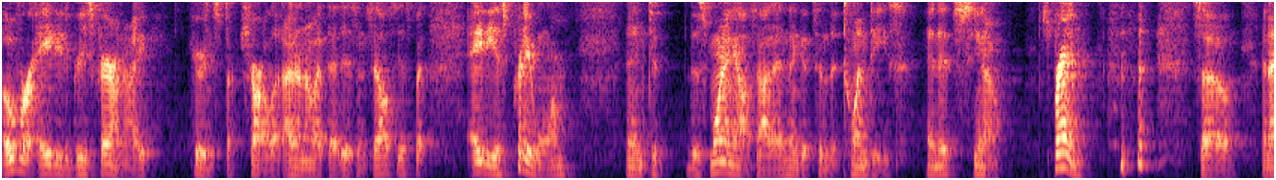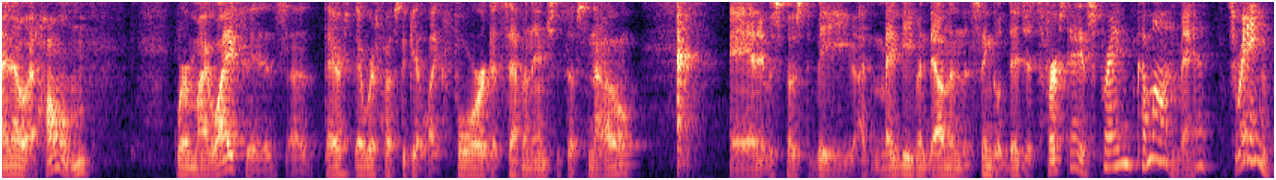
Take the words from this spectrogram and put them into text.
over 80 degrees Fahrenheit here in Charlotte. I don't know what that is in Celsius, but 80 is pretty warm. And to this morning outside, I think it's in the 20s. And it's, you know, spring. so, and I know at home, where my wife is, uh, they were supposed to get like four to seven inches of snow. And it was supposed to be maybe even down in the single digits. First day of spring? Come on, man. Spring.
